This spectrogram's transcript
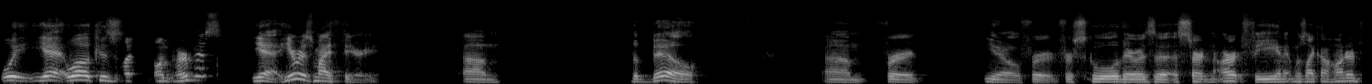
Well, yeah, well, because on purpose? Yeah, here is my theory. Um, the bill, um, for you know, for for school, there was a, a certain art fee, and it was like a hundred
